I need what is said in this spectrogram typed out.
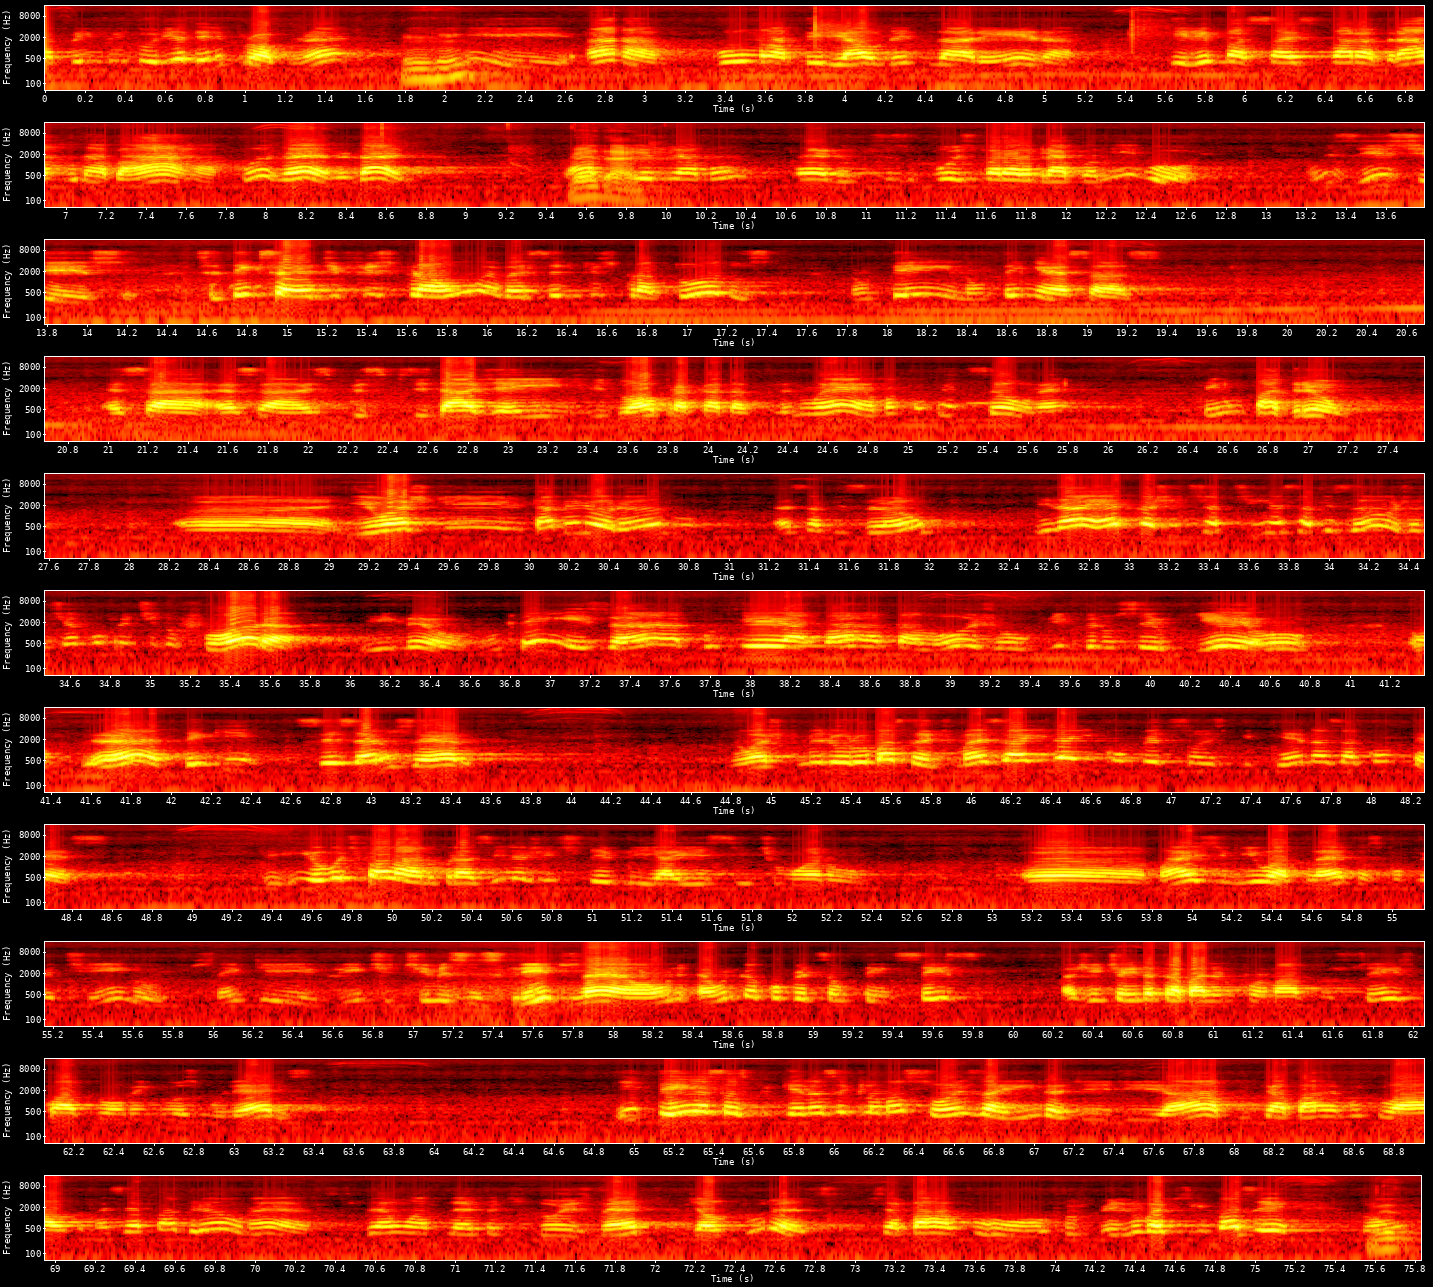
a benfeitoria dele próprio, né? Uhum. E, ah, pôr o material dentro da arena, querer passar esparadrapo na barra, não é verdade? Ah, verdade. porque minha mão é, eu preciso pôr esparadrapo, amigo. Não existe isso. Você tem que sair, é difícil para um, vai ser difícil para todos. Não tem, não tem essas essa, essa especificidade aí individual para cada não é, é uma competição, né? tem um padrão. Uh, e eu acho que está melhorando essa visão. E na época a gente já tinha essa visão, eu já tinha competido fora. E, meu, não tem isso, ah, porque a barra tá longe, ou o pico não sei o quê, ou, é, tem que ser 0-0. Eu acho que melhorou bastante, mas ainda em competições pequenas acontece. E, eu vou te falar, no Brasil a gente teve aí esse último ano uh, mais de mil atletas competindo, 120 times inscritos, né? A única competição que tem seis, a gente ainda trabalha no formato seis, quatro homens e duas mulheres. E tem essas pequenas reclamações ainda de, de, ah, porque a barra é muito alta, mas é padrão, né? Se tiver um atleta de 2 metros de altura, se a barra for, ele não vai conseguir fazer. Então,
